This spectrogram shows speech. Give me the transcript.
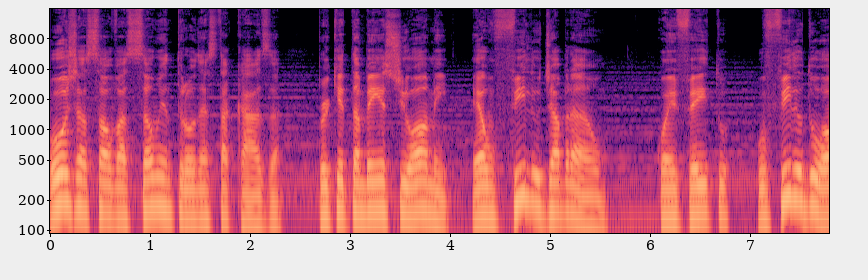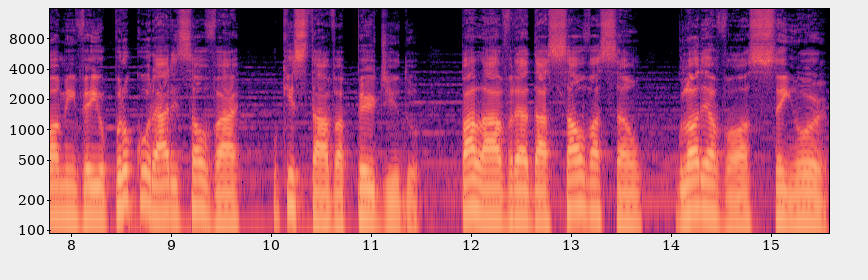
Hoje a salvação entrou nesta casa, porque também este homem é um filho de Abraão. Com efeito, o filho do homem veio procurar e salvar o que estava perdido. Palavra da salvação, glória a vós, Senhor.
